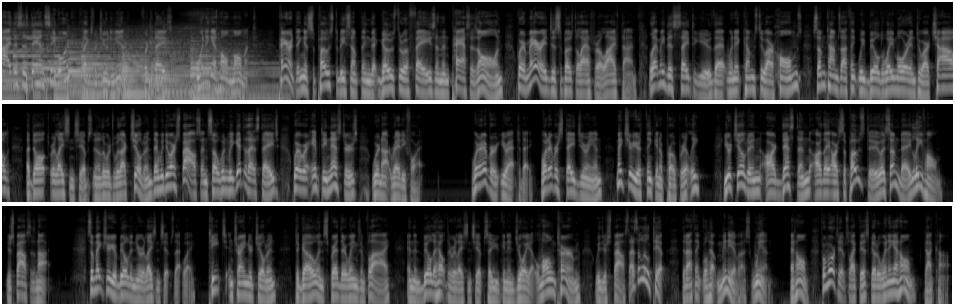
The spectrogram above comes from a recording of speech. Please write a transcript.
Hi, this is Dan Seaborn. Thanks for tuning in for today's winning at home moment. Parenting is supposed to be something that goes through a phase and then passes on, where marriage is supposed to last for a lifetime. Let me just say to you that when it comes to our homes, sometimes I think we build way more into our child adult relationships, in other words, with our children, than we do our spouse. And so when we get to that stage where we're empty nesters, we're not ready for it. Wherever you're at today, whatever stage you're in, make sure you're thinking appropriately. Your children are destined, or they are supposed to, uh, someday leave home. Your spouse is not. So make sure you're building your relationships that way. Teach and train your children to go and spread their wings and fly, and then build a healthy relationship so you can enjoy it long term with your spouse. That's a little tip that I think will help many of us win at home. For more tips like this, go to winningathome.com.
